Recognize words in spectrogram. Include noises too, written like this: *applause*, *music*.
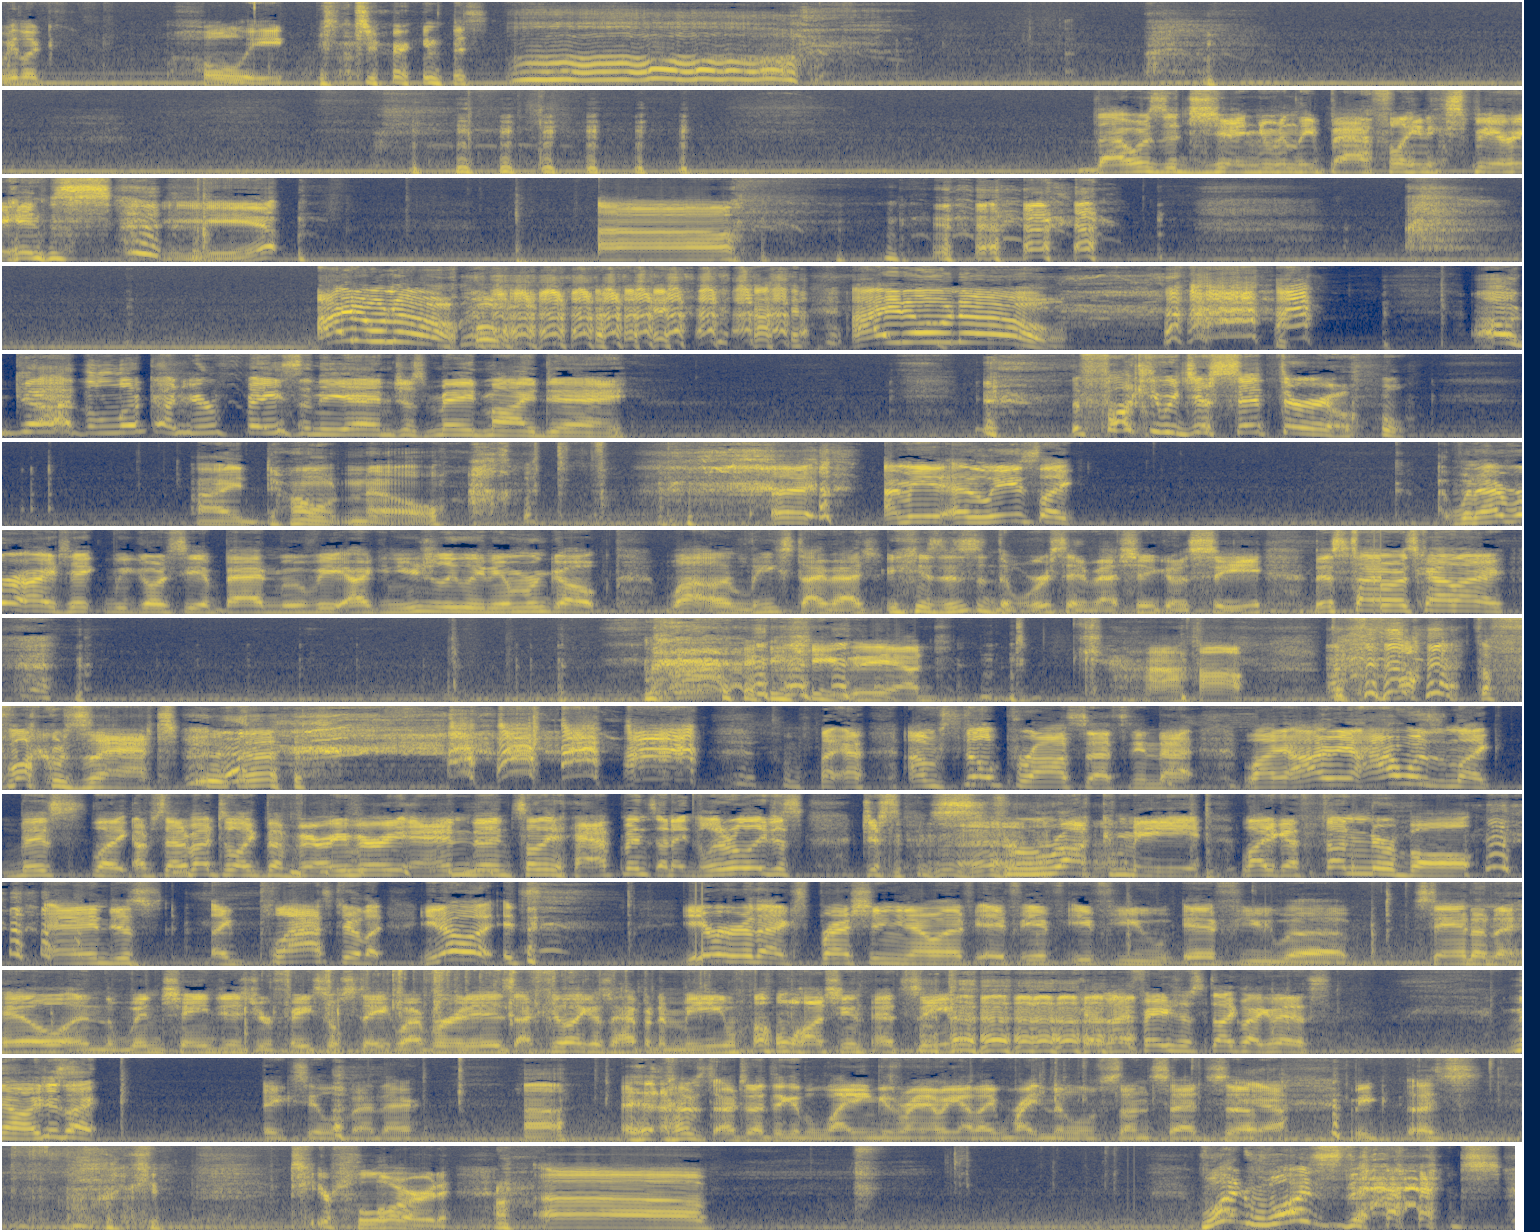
we look holy *laughs* during this? Oh. That was a genuinely baffling experience. Yep. Uh, I don't know. *laughs* I don't know. Oh god, the look on your face in the end just made my day. The fuck did we just sit through? I don't know. Uh, I mean, at least like whenever I take we go see a bad movie, I can usually lean over and go, "Well, at least I've actually *laughs* this isn't the worst I've actually go see." This time I was kind of like, *laughs* yeah. *laughs* God. The, fu- the fuck was that? *laughs* like, I'm still processing that. Like, I mean, I wasn't like this, like upset about it till like the very, very end. Then something happens, and it literally just, just struck me like a thunderbolt, and just like plastered. Like, you know what? It's you ever heard that expression? You know, if if if, if you if you uh, stand on a hill and the wind changes, your face will stay whoever it is. I feel like it's what happened to me *laughs* while watching that scene. 'Cause my face was stuck like this. No, it's just like, You can see a little bit there. *laughs* huh? *laughs* I'm starting to think of the lighting because right now we got like right in the middle of sunset. So Yeah. we that's dear lord. Uh, what was that?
